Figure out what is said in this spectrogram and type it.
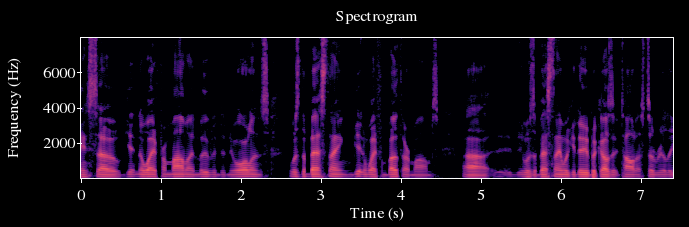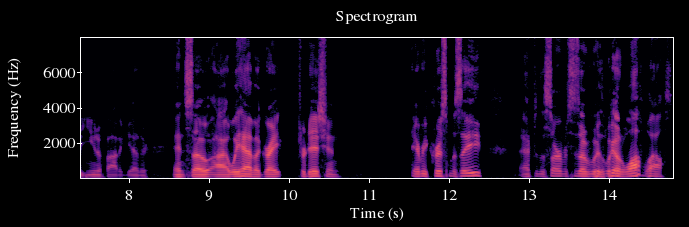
and so getting away from mama and moving to New Orleans was the best thing. Getting away from both our moms, uh, it was the best thing we could do because it taught us to really unify together. And so uh, we have a great tradition. Every Christmas Eve, after the service is over with, we go to Waffle House.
